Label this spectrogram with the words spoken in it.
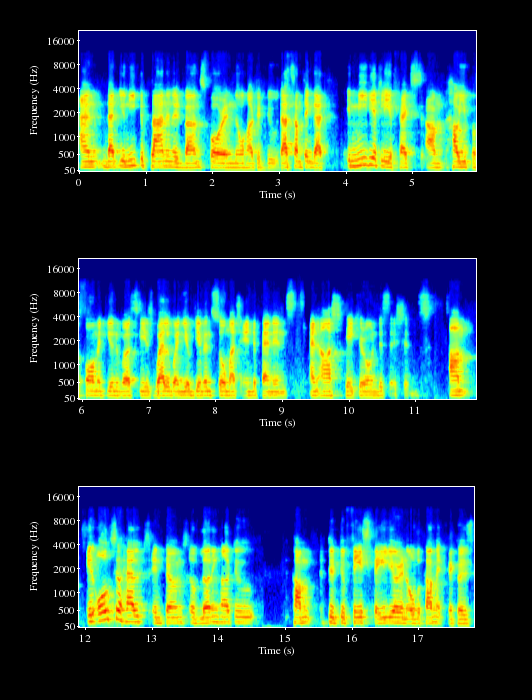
and that you need to plan in advance for and know how to do. That's something that immediately affects um, how you perform at university as well when you're given so much independence and asked to take your own decisions. Um, it also helps in terms of learning how to come to, to face failure and overcome it because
